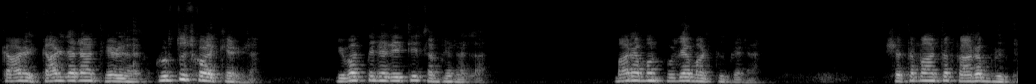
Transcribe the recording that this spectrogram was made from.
ಕಾಡು ಕಾಡು ಜನ ಅಂತ ಹೇಳಿ ಗುರುತಿಸ್ಕೊಳಕ್ಕೆ ಹೇಳಿಲ್ಲ. ಇವತ್ತಿನ ರೀತಿ ಸಭ್ಯರಲ್ಲ. ಮಾರಮ್ಮನ ಪೂಜೆ ಮಾಡ್ತಿದ್ದಾರ. ಶತಮಾನದ ಪ್ರಾರಂಭದಿಂದ.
